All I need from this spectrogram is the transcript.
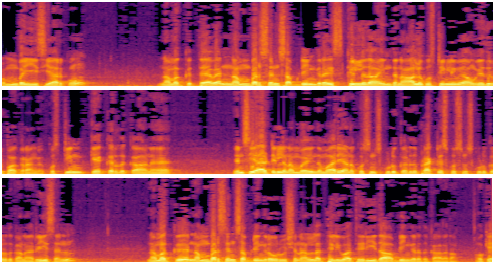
ரொம்ப ஈஸியாக இருக்கும். நமக்கு தேவை நம்பர் சென்ஸ் அப்படிங்கிற ஸ்கில் தான் இந்த நாலு கொஸ்டின்லையுமே அவங்க எதிர்பார்க்குறாங்க. கொஸ்டின் கேட்கறதுக்கான என்சிஆர்டியில் நம்ம இந்த மாதிரியான கொஸ்டின்ஸ் கொடுக்கறது ப்ராக்டிஸ் கொஸ்டின்ஸ் கொடுக்கறதுக்கான ரீசன் நமக்கு நம்பர் சென்ஸ் அப்படிங்கிற ஒரு விஷயம் நல்லா தெளிவாக தெரியுதா அப்படிங்கிறதுக்காக தான். ஓகே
